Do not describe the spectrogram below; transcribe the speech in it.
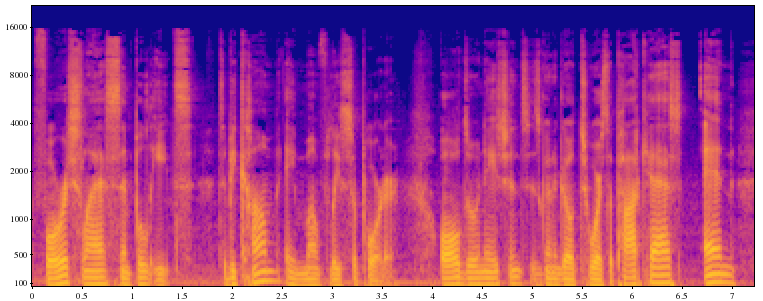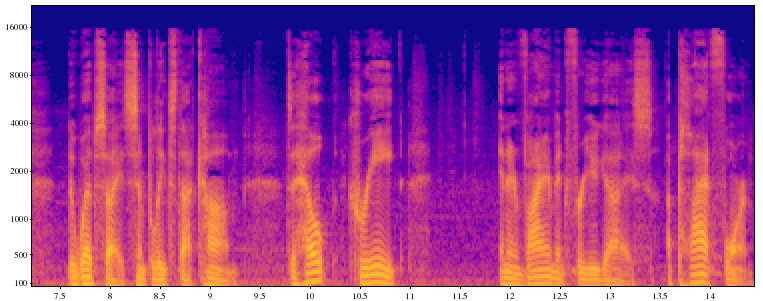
forward slash simple eats to become a monthly supporter. All donations is going to go towards the podcast and the website, simpleeats.com, to help create an environment for you guys, a platform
